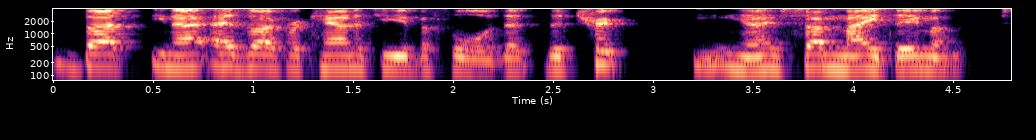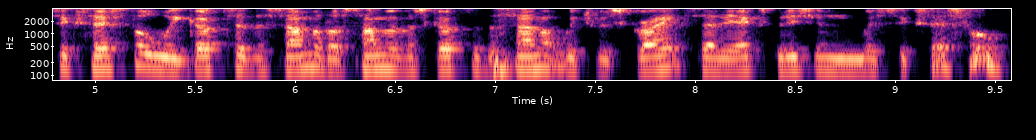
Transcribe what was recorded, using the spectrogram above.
But you know, as I've recounted to you before, that the trip, you know, some may deem it successful. We got to the summit, or some of us got to the summit, which was great. So the expedition was successful.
